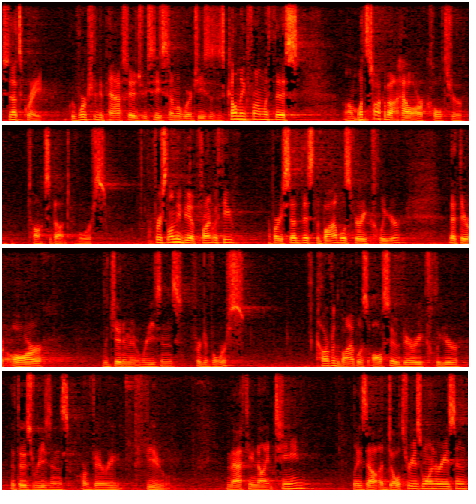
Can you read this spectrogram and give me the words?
So that's great. We've worked through the passage. We see some of where Jesus is coming from with this. Um, let's talk about how our culture talks about divorce. First, let me be upfront with you. I've already said this. The Bible is very clear that there are legitimate reasons for divorce. However, the Bible is also very clear that those reasons are very few. Matthew 19 lays out adultery as one reason,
